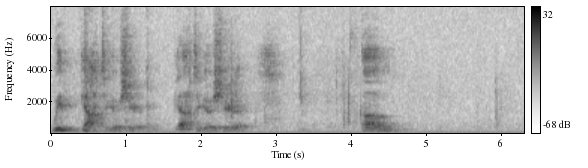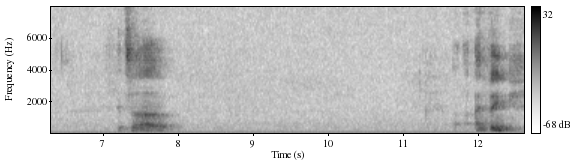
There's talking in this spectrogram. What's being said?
we've got to go share it. We've Got to go share it. Um, it's a, I think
